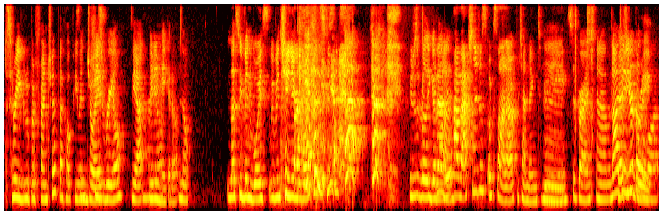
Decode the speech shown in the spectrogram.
three group of friendship. I hope you enjoyed. She's real. yeah, We didn't make it up. no. Unless we've been voice, we've been changing our voices. You're just really good Yeah. at it. I'm actually just Oksana pretending to be. it. Surprise. um, Nadia, Guys, you you're did that a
